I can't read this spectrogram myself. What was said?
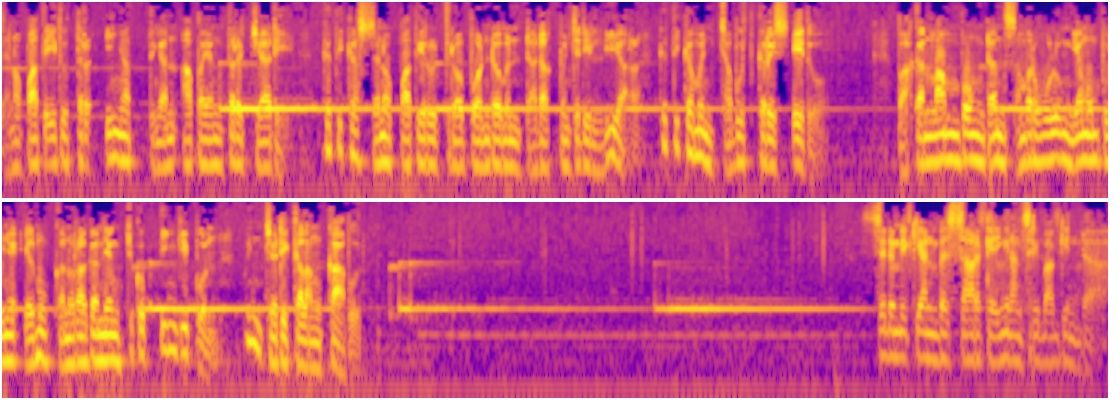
Senopati itu teringat dengan apa yang terjadi ketika Senopati Rudrobondo mendadak menjadi liar ketika mencabut keris itu. Bahkan Lampong dan Sambarwulung yang mempunyai ilmu kanuragan yang cukup tinggi pun menjadi kalang kabut. Sedemikian besar keinginan Sri Baginda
